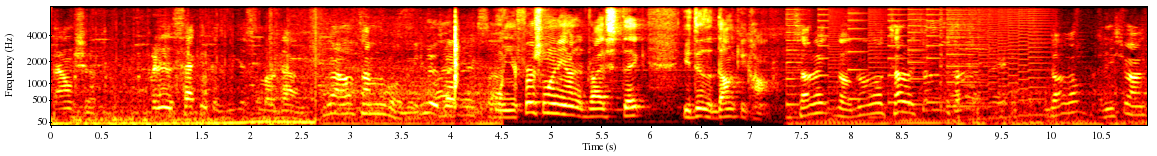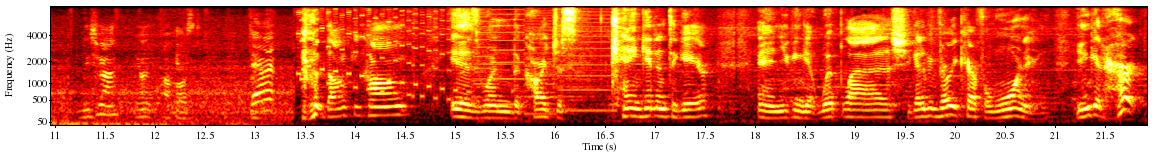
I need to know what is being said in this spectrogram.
downshift. Put it in second because we just slowed down. You got all the time in the world, dude. You can do this. When you're first learning how to drive stick, you do the Donkey Kong. Accelerate, go, go, go, accelerate, accelerate, accelerate. Go, go. At least you're on. At least you're on. You're on. Almost. Damn it. Donkey Kong is when the car just can't get into gear and you can get whiplash. You gotta be very careful. Warning, you can get hurt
